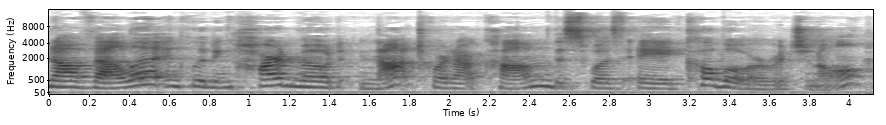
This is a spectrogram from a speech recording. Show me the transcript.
novella including hard mode not Tor.com, this was a Kobo original,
